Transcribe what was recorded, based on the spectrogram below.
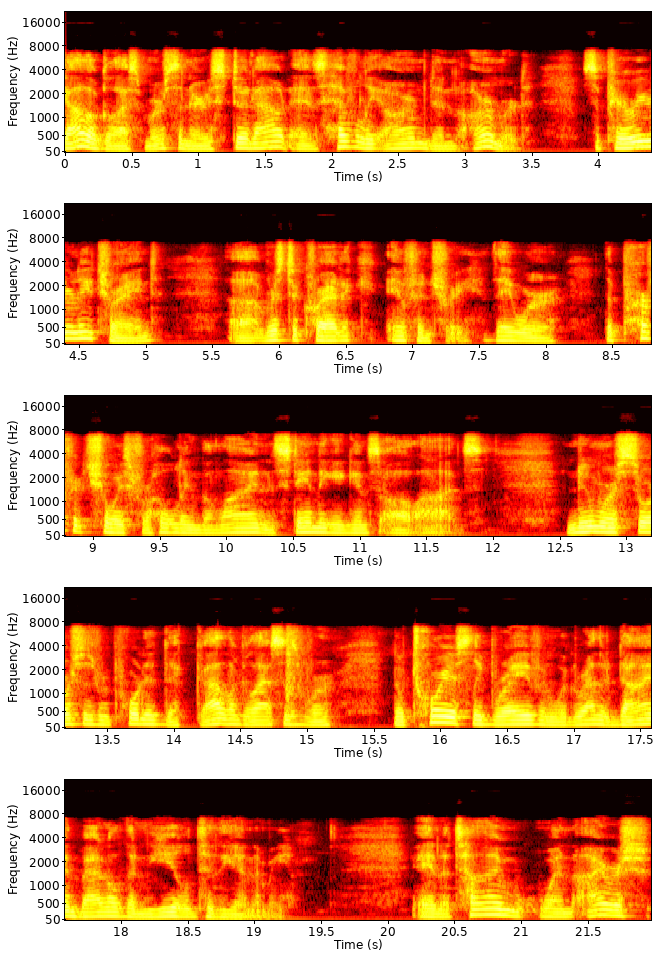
Galloglass mercenaries stood out as heavily armed and armored, superiorly trained, uh, aristocratic infantry. They were the perfect choice for holding the line and standing against all odds. Numerous sources reported that Galloglasses were notoriously brave and would rather die in battle than yield to the enemy. In a time when Irish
